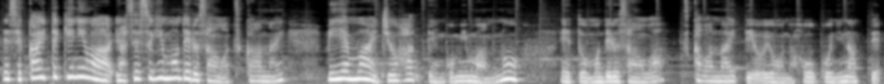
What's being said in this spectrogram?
で世界的には痩せすぎモデルさんは使わない。BMI18.5 未満の、えー、とモデルさんは使わないっていうような方向になって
